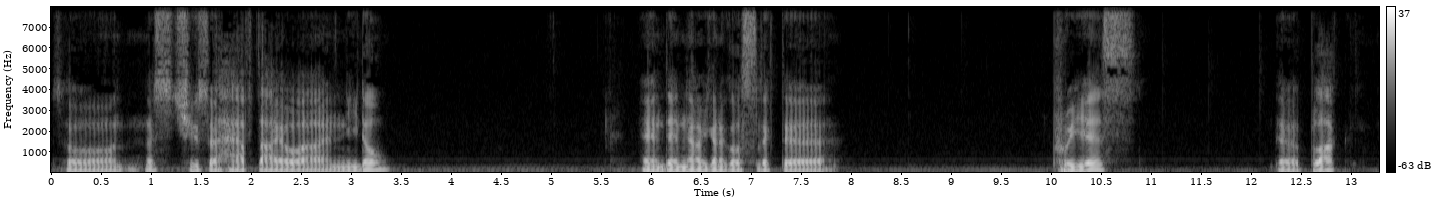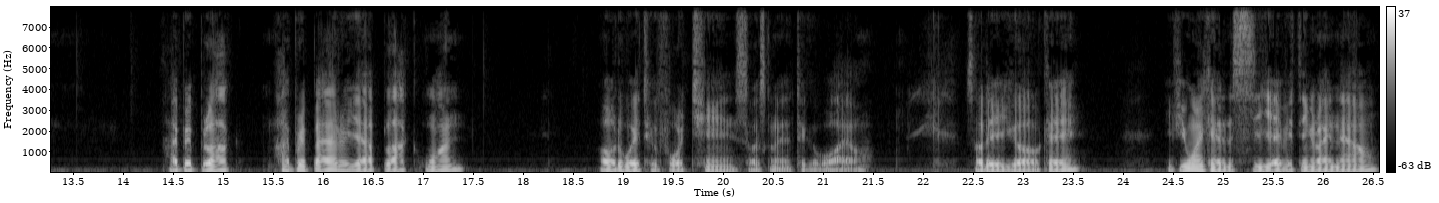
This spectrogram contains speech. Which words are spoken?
So let's choose a half dial uh, needle. And then now you're going to go select the Prius, the block, hybrid block, hybrid battery uh, block 1 all the way to 14 so it's gonna take a while. So there you go okay? If you want you can see everything right now.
